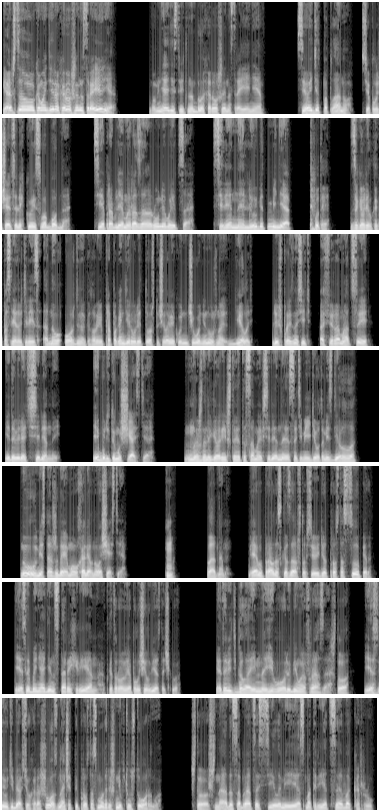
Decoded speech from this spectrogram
«Кажется, у командира хорошее настроение». У меня действительно было хорошее настроение. Все идет по плану, все получается легко и свободно. Все проблемы разоруливаются. Вселенная любит меня, Тьфу ты, заговорил как последователи из одного ордена, которые пропагандировали то, что человеку ничего не нужно делать, лишь произносить аффирмации и доверять Вселенной. И будет ему счастье. Нужно ли говорить, что эта самая Вселенная с этими идиотами сделала? Ну, вместо ожидаемого халявного счастья. Хм, ладно. Я бы правда сказал, что все идет просто супер, если бы не один старый хрен, от которого я получил весточку. Это ведь была именно его любимая фраза, что «если у тебя все хорошо, значит, ты просто смотришь не в ту сторону». Что ж, надо собраться с силами и осмотреться вокруг.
